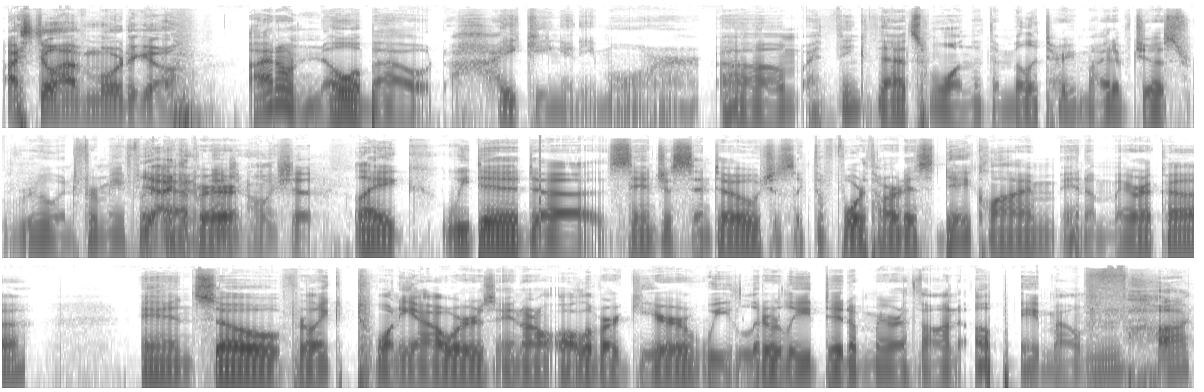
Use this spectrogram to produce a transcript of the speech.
I still have more to go. I don't know about hiking anymore. Um, I think that's one that the military might have just ruined for me Yeah, I can forever. imagine. Holy shit. like we did uh, San Jacinto, which is like the fourth hardest day climb in America. And so for like 20 hours in all, all of our gear, we literally did a marathon up a mountain. Fuck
